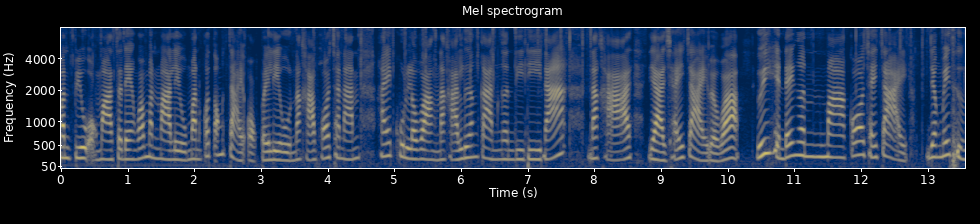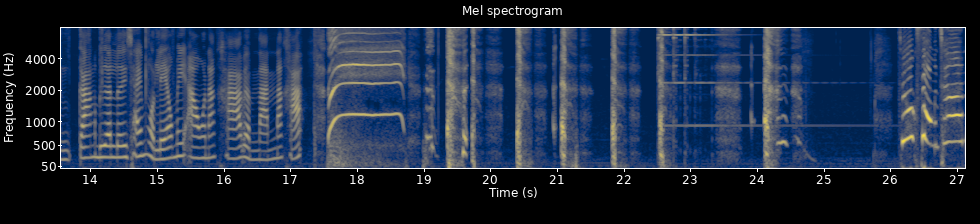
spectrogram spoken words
มันปลิวออกมาแสดงว่ามันมาเร็ว มันก็ต้องจ่ายออกไปเร็วนะคะ เพราะฉะนั้นให้คุณระวังนะคะ เรื่องการเงินดีๆนะนะคะ อย่าใช้จ่ายแบบว่าเฮ้ยเห็นได้เงินมาก็ใช้จ่าย ยังไม่ถึงกลางเดือนเลยใช้หมดแล้วไม่เอานะคะ แบบนั้นนะคะเฮ้ย โชคสองชั้น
